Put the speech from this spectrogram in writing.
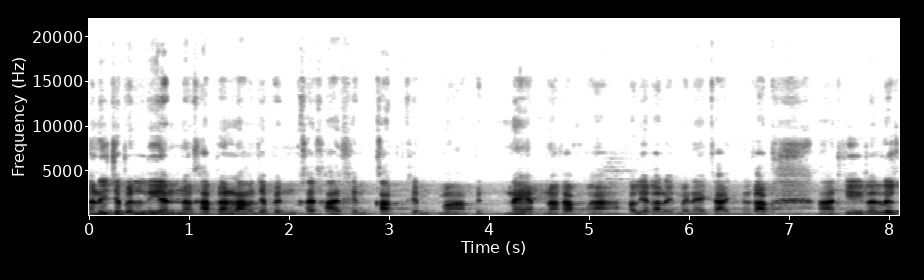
อันนี้จะเป็นเหรียญนะครับ ด้านหลังจะเป็นคล้าย ๆ เข็มกัดเข็มมาเป็นแหนบนะครับอ่าเขาเรียกอะไรไม่แน่ใจนะครับอ่าที่ระลึก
